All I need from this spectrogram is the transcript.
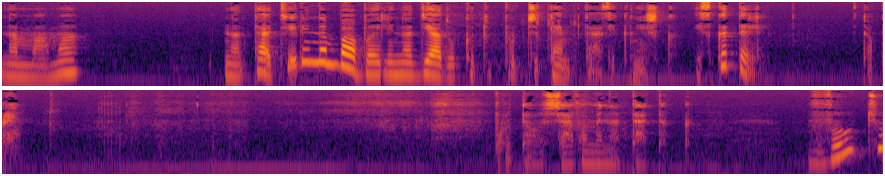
на мама, на тати или на баба или на дядо, като прочетем тази книжка. Искате ли? Добре. Продължаваме нататък. Вълчо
